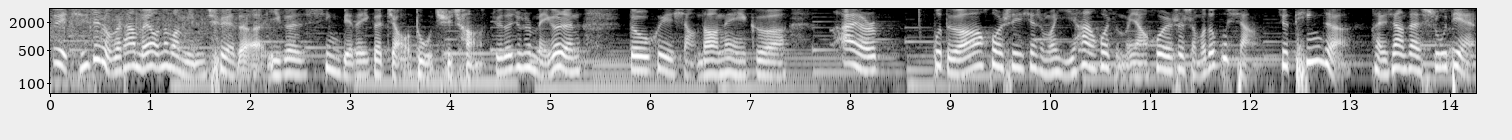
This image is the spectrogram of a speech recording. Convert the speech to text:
对，其实这首歌它没有那么明确的一个性别的一个角度去唱，觉得就是每个人都会想到那个爱而不得，或者是一些什么遗憾，或者怎么样，或者是什么都不想，就听着很像在书店，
